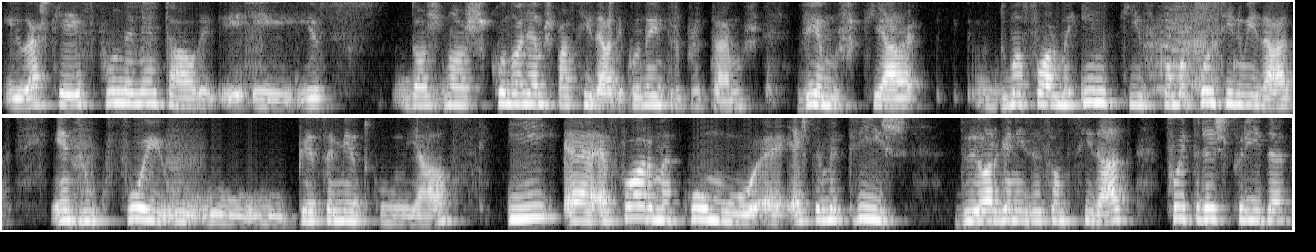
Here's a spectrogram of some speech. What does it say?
Eu acho que é fundamental. Esse, nós, nós, quando olhamos para a cidade e quando a interpretamos, vemos que há, de uma forma inequívoca, uma continuidade entre o que foi o, o, o pensamento colonial e uh, a forma como uh, esta matriz de organização de cidade foi transferida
